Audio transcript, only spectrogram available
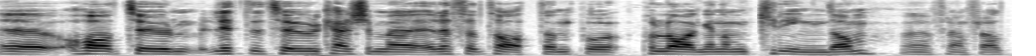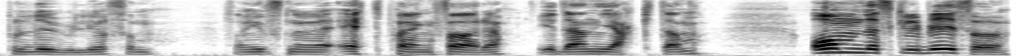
eh, ha tur, lite tur kanske med resultaten på, på lagen omkring dem. Eh, framförallt på Luleå som, som just nu är ett poäng före i den jakten. Om det skulle bli så,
